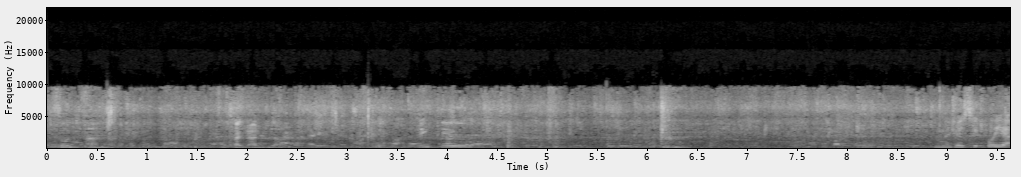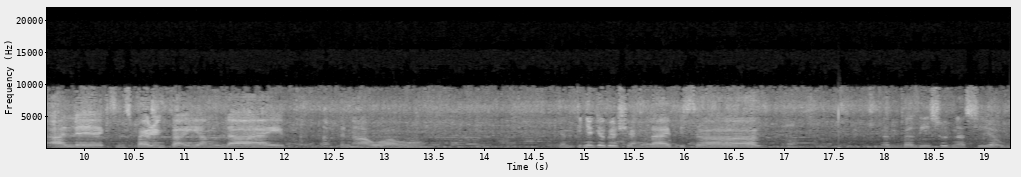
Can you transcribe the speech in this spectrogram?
sudan sa adlaw thank you Ano siya si Kuya Alex. Inspiring ka iyang live. Tanawa, oh. Continue gabi siyang live. Bisag, nagkalisod na siya og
